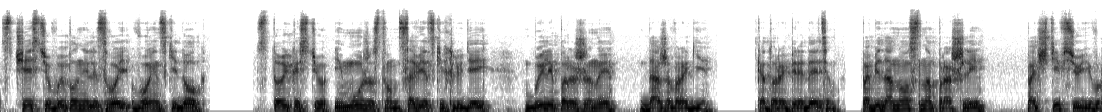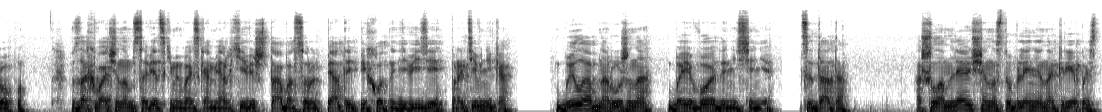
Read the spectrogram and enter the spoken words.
с честью выполнили свой воинский долг. Стойкостью и мужеством советских людей были поражены даже враги, которые перед этим победоносно прошли почти всю Европу. В захваченном советскими войсками архиве штаба 45-й пехотной дивизии противника было обнаружено боевое донесение. Цитата. «Ошеломляющее наступление на крепость,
